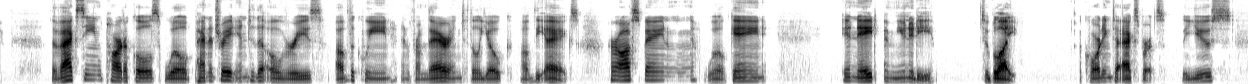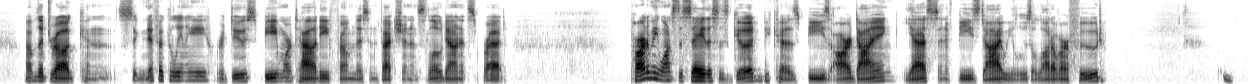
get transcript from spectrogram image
The vaccine particles will penetrate into the ovaries of the queen and from there into the yolk of the eggs. Her offspring will gain innate immunity to blight. According to experts, the use of the drug can significantly reduce bee mortality from this infection and slow down its spread. Part of me wants to say this is good because bees are dying, yes, and if bees die, we lose a lot of our food.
